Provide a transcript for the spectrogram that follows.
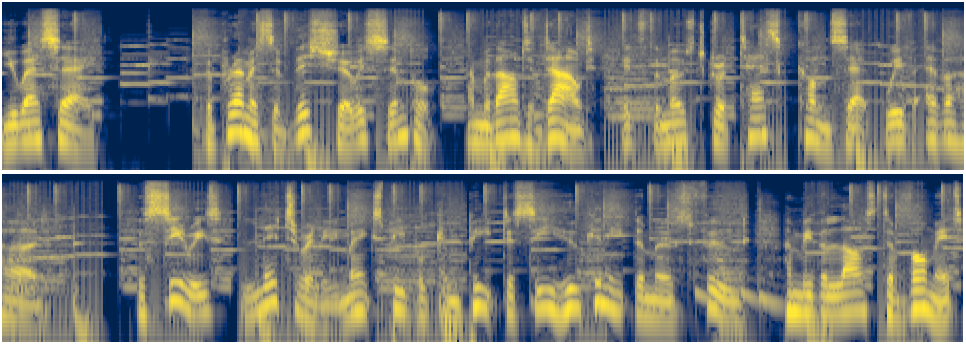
USA. The premise of this show is simple, and without a doubt, it's the most grotesque concept we've ever heard. The series literally makes people compete to see who can eat the most food and be the last to vomit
